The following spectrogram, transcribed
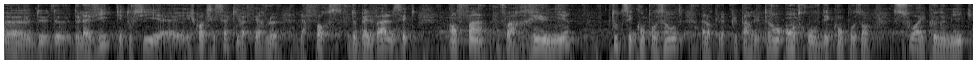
de, de, la vie, qui est aussi, et je crois que c'est ça qui va faire le, la force de Belleval, c'est qu'enfin pouvoir réunir toutes ces composantes, alors que la plupart du temps, on trouve des composantes soit économiques,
